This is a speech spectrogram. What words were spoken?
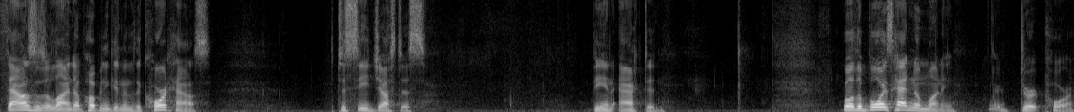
Thousands are lined up hoping to get into the courthouse to see justice be enacted. Well, the boys had no money. They're dirt poor.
